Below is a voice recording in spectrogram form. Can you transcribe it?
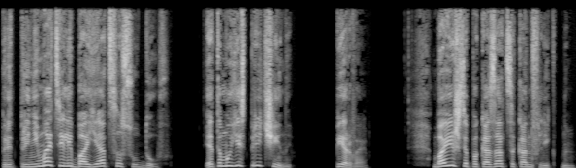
Предприниматели боятся судов. Этому есть причины. Первое. Боишься показаться конфликтным.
